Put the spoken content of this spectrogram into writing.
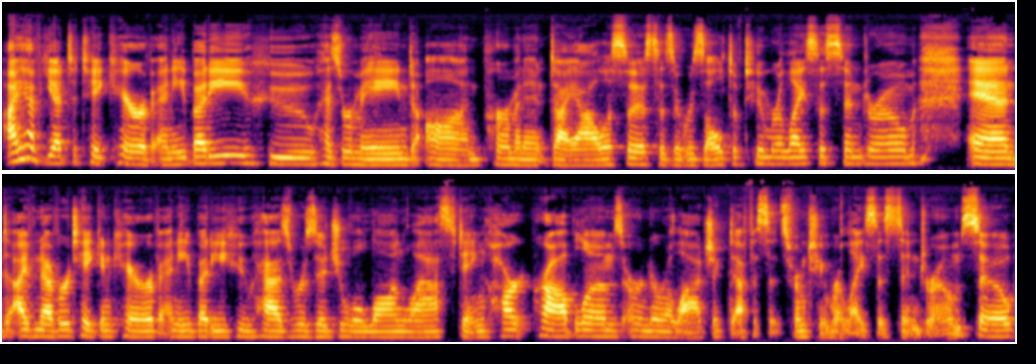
I have yet to take care of anybody who has remained on permanent dialysis as a result of tumor lysis syndrome and i've never taken care of anybody who has residual long lasting heart problems or neurologic deficits from tumor lysis syndrome. So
